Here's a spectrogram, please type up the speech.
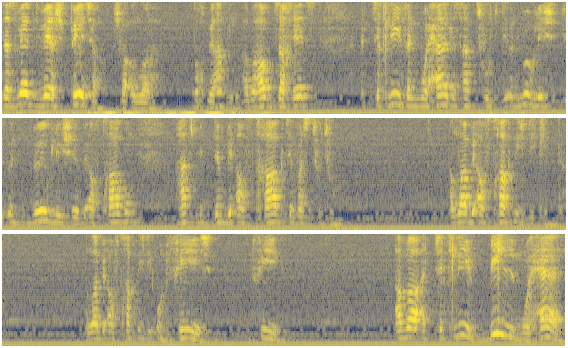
das werden wir später, inshallah, noch behandeln. Aber Hauptsache jetzt, Taklif al-Muhal, das hat die unmögliche, die unmögliche Beauftragung, hat mit dem Beauftragten was zu tun. Allah beauftragt nicht die Kinder. Allah beauftragt nicht die Unfähigen. Unfähigen. Aber Taklif bil Muhal,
